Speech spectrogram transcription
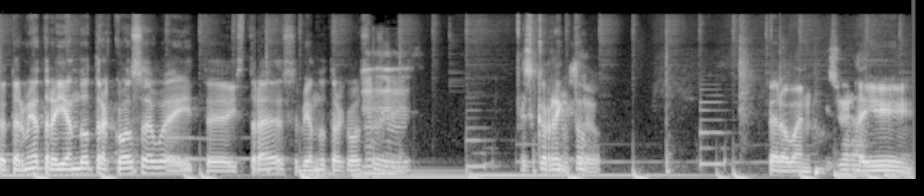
te termina trayendo otra cosa, güey, y te distraes viendo otra cosa. Es correcto. Pero bueno, ahí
